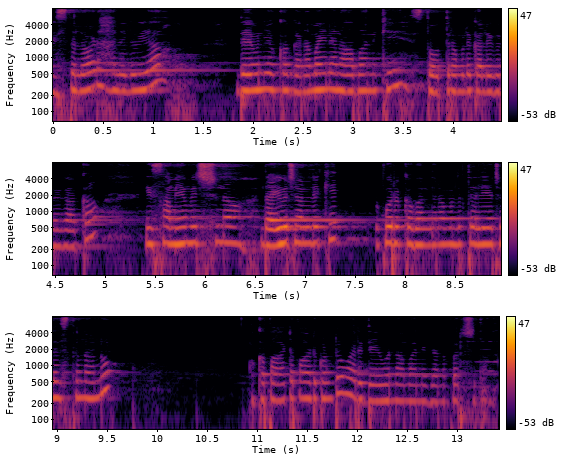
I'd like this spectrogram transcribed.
ప్రైస్ ద దేవుని యొక్క ఘనమైన నామానికి స్తోత్రములు కలుగును గాక ఈ సమయం ఇచ్చిన దైవజనులకి పూర్వక వందనములు తెలియజేస్తున్నాను. ఒక పాట పాడుకుంటూ వారి దేవుని నామాన్ని గనపరచుదాం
